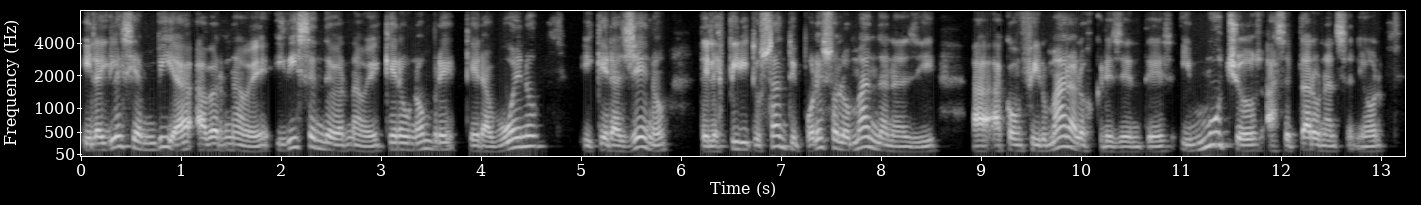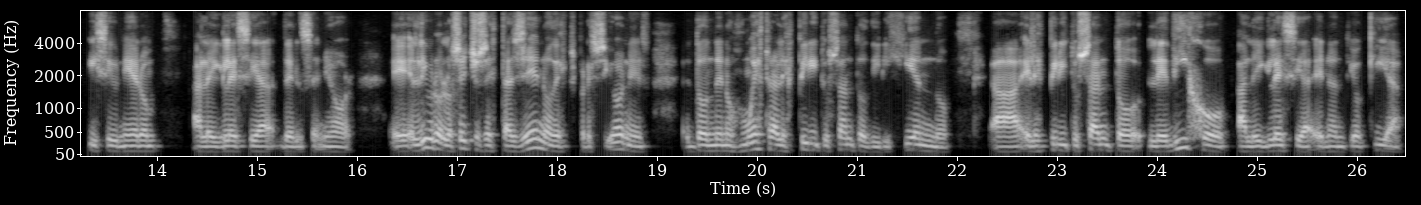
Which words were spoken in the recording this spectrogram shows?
y la iglesia envía a Bernabé, y dicen de Bernabé que era un hombre que era bueno y que era lleno del Espíritu Santo, y por eso lo mandan allí a, confirmar a los creyentes, y muchos aceptaron al Señor y se unieron a la iglesia del Señor. Eh, el libro de los Hechos está lleno de expresiones donde nos muestra al Espíritu Santo dirigiendo. Ah, el Espíritu Santo le dijo a la iglesia en Antioquía,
